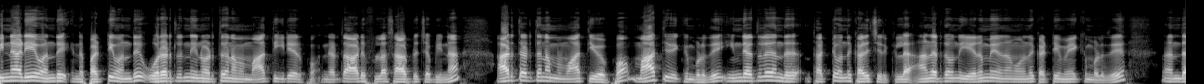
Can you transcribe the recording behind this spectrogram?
பின்னாடியே வந்து இந்த பட்டி வந்து ஒரு இடத்துலேருந்து இன்னொரு இடத்துக்கு நம்ம மாற்றிக்கிட்டே இருப்போம். இந்த இடத்த ஆடு ஃபுல்லாக சாப்பிட்டுச்சு அப்படின்னா அடுத்தடுத்து நம்ம மாற்றி வைப்போம். மாற்றி வைக்கும் பொழுது இந்த இடத்துல இந்த தட்டு வந்து கழிச்சிருக்குல்ல அந்த இடத்துல வந்து எருமை நம்ம வந்து கட்டி மேய்க்கும் பொழுது அந்த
